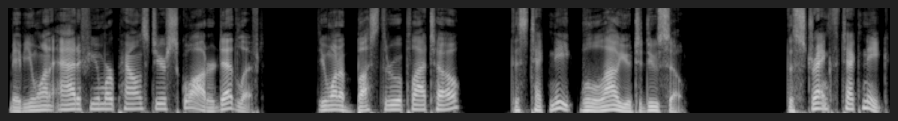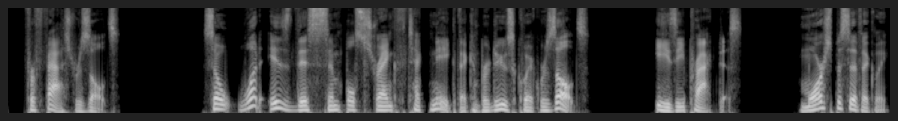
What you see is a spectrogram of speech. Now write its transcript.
Maybe you want to add a few more pounds to your squat or deadlift. Do you want to bust through a plateau? This technique will allow you to do so. The strength technique for fast results. So, what is this simple strength technique that can produce quick results? Easy practice. More specifically,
